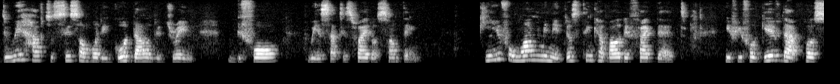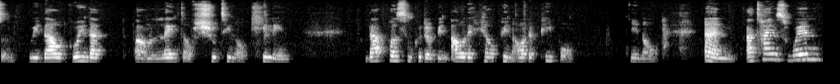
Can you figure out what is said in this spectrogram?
do we have to see somebody go down the drain before we are satisfied or something? Can you, for one minute, just think about the fact that if you forgive that person without going that um, length of shooting or killing, that person could have been out there helping other people, you know. And at times when,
